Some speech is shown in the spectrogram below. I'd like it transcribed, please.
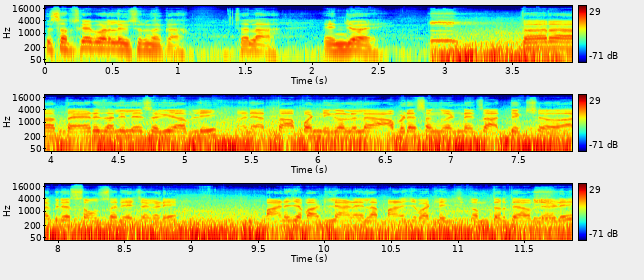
तर सबस्क्राईब करायला विसरू नका. चला एन्जॉय तर तयारी झालेली आहे सगळी आपली आणि आत्ता आपण निघालेलं आहे आबड्या संघटनेचा अध्यक्ष अभिराज संसार याच्याकडे. पाण्याच्या बाटल्या आणायला पाण्याच्या बाटल्यांची कमतरता आहे आपल्याकडे.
